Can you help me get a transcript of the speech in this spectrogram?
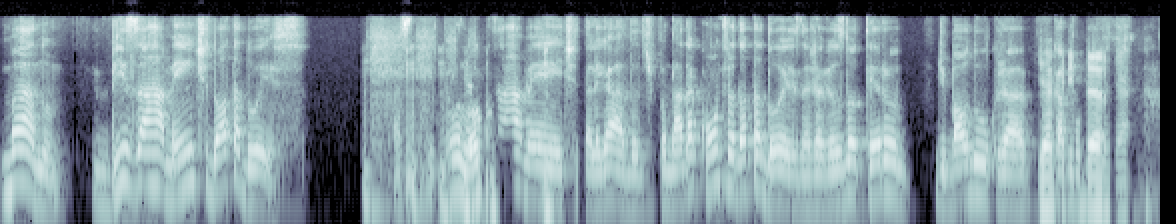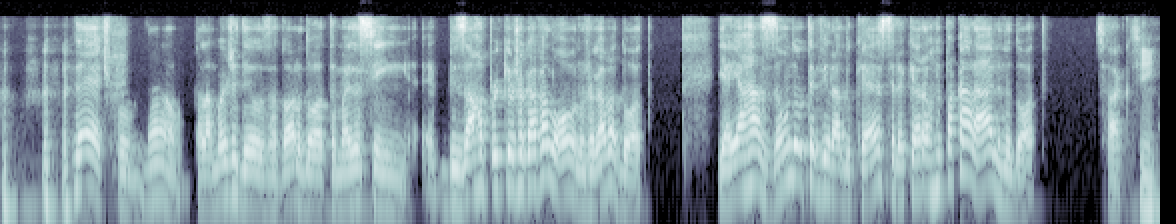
Mano, bizarramente Dota 2. Assim, tô louco. Bizarramente, tá ligado? Tipo, nada contra Dota 2, né? Já vi os doteiros de balduco já. Já gritando, já. É, tipo, não, pelo amor de Deus, adoro Dota, mas assim, é bizarro porque eu jogava LOL, eu não jogava Dota. E aí a razão de eu ter virado caster é que eu era ruim pra caralho no Dota, saca? Sim.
